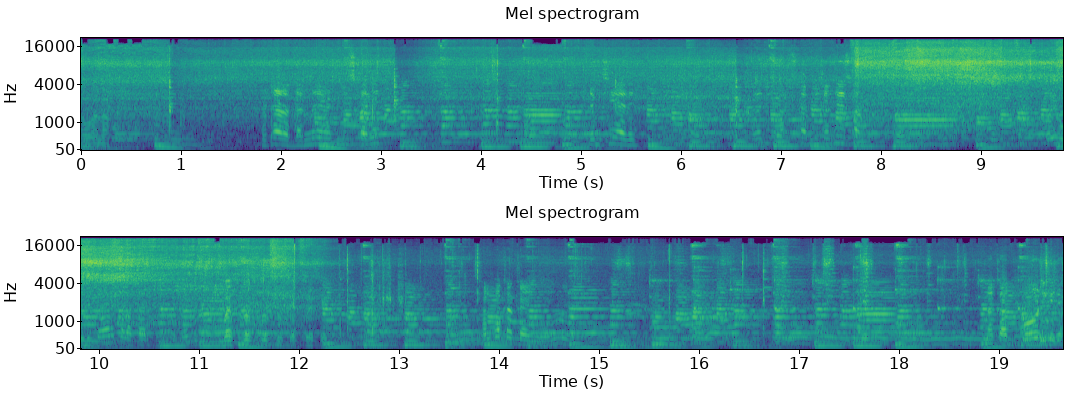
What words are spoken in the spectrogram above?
అవునా? పెట్టాడు దాని మీద పెట్టి తీసుకొని చెంచి అది అది తీసుకొని బస్ బస్ బస్ సెపరేట్ కలపక్క నాకు ఇది.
